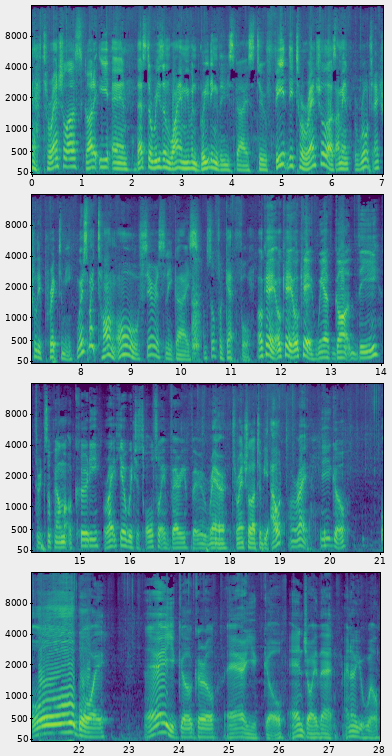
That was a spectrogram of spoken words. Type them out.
yeah, tarantulas gotta eat, and that's the reason why I'm even breeding these guys, to feed the tarantulas. I mean, the roach actually pricked me. Where's my tongue? Oh, seriously, guys. I'm so forgetful. Okay, okay, okay. We have got the Thrixopelma ockerti right here, which is also a very, very rare tarantula to be out. All right, here you go. Oh, boy. There you go, girl. There you go. Enjoy that. I know you will.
